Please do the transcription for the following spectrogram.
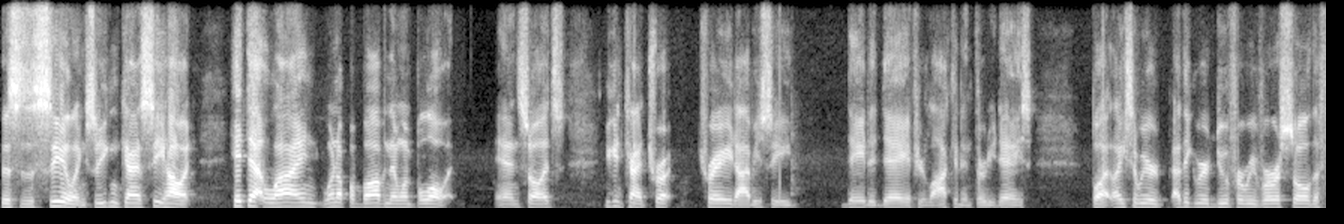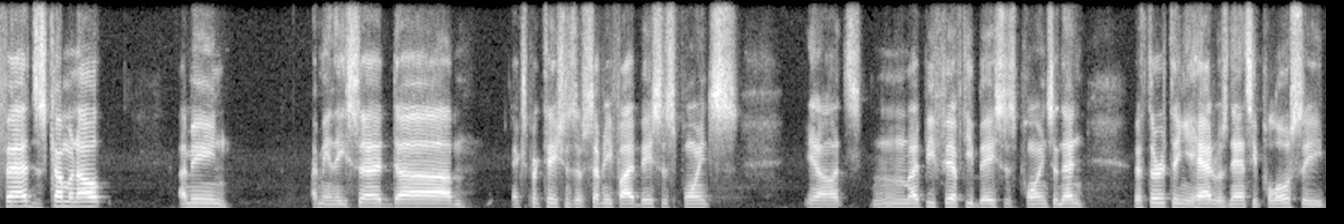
This is a ceiling, so you can kind of see how it hit that line, went up above, and then went below it. And so it's you can kind of tra trade obviously day to day if you're locking in 30 days. But like I said, we were I think we were due for reversal. The Fed's coming out. I mean, I mean they said um, expectations of 75 basis points. You know, it's mm, might be 50 basis points, and then the third thing you had was Nancy Pelosi,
